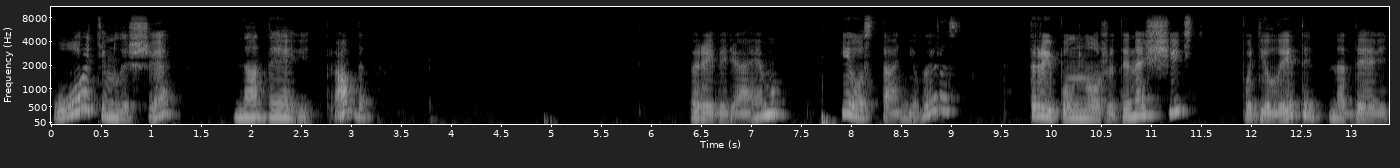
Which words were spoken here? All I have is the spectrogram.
потім лише на 9, правда? Перевіряємо. І останній вираз 3 помножити на 6 поділити на 9.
